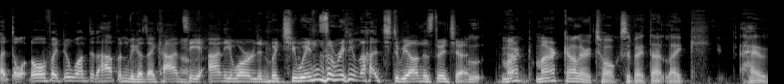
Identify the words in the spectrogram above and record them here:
I don't know if I do want it to happen because I can't see any world in which he wins a rematch. To be honest with you, Well, Mark Mark Gallagher talks about that, like how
